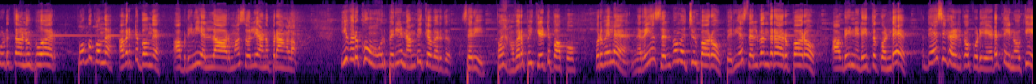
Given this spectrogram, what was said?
கொடுத்து அனுப்புவார். போங்க போங்க அவர்கிட்ட போங்க அப்படின்னு எல்லாருமா சொல்லி அனுப்புகிறாங்களாம் இவருக்கும் ஒரு பெரிய நம்பிக்கை வருது. சரி இப்போ அவரை போய் கேட்டு பார்ப்போம். ஒருவேளை நிறைய செல்வம் வச்சிருப்பாரோ பெரிய செல்வந்தராக இருப்பாரோ அப்படின்னு நினைத்து கொண்டு தேசிகர் இருக்கக்கூடிய இடத்தை நோக்கி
